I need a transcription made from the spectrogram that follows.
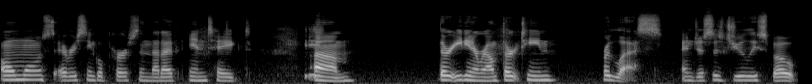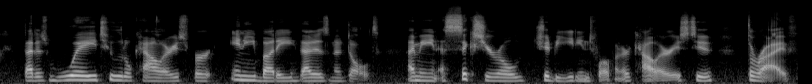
almost every single person that I've intaked, um, they're eating around 13 or less. And just as Julie spoke, that is way too little calories for anybody that is an adult. I mean, a six year old should be eating 1,200 calories to thrive.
